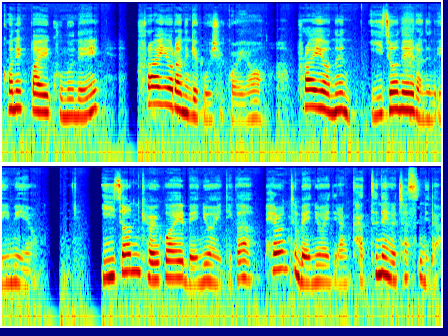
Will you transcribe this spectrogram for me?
커넥 바이 구문에 프라이어라는 게 보이실 거예요. 프라이어는 이전에 라는 의미예요. 이전 결과의 메뉴 아이디가 페런트 메뉴 아이디랑 같은 행을 찾습니다.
